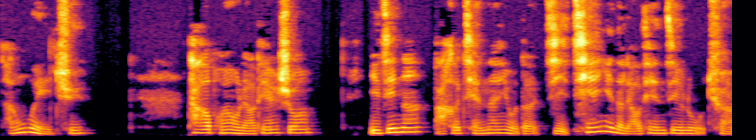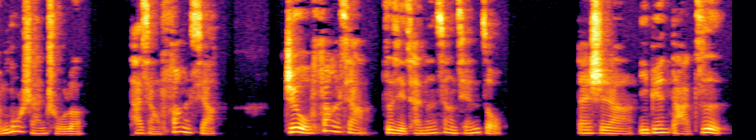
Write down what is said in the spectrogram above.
很委屈。她和朋友聊天说，已经呢把和前男友的几千页的聊天记录全部删除了，她想放下。只有放下自己，才能向前走。但是啊，一边打字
